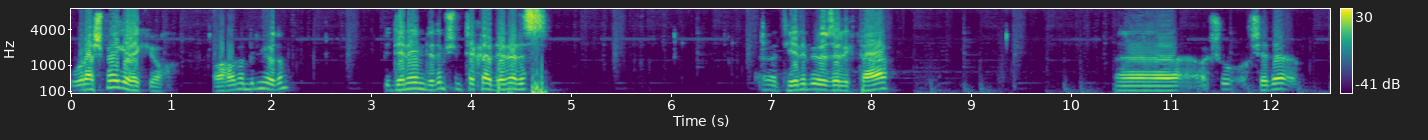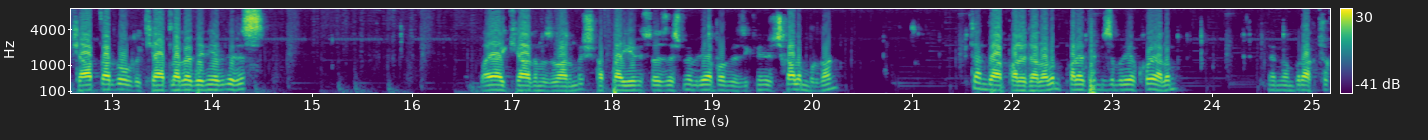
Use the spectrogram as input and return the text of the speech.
Uğraşmaya gerek yok. Bak onu bilmiyordum. Bir deneyim dedim. Şimdi tekrar deneriz. Evet yeni bir özellik daha. Ee, şu şeyde kağıtlarda oldu. Kağıtlarda deneyebiliriz. Bayağı kağıdımız varmış. Hatta yeni sözleşme bile yapabiliriz. İlk önce çıkalım buradan. Bir tane daha palet alalım. Paletimizi buraya koyalım. Hemen bıraktık.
